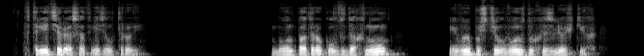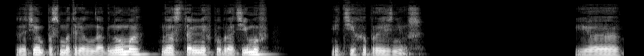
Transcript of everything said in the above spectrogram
— в третий раз ответил Трой. Бон потрогал вздохнул и выпустил воздух из легких — затем посмотрел на гнома, на остальных побратимов и тихо произнес. «Я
